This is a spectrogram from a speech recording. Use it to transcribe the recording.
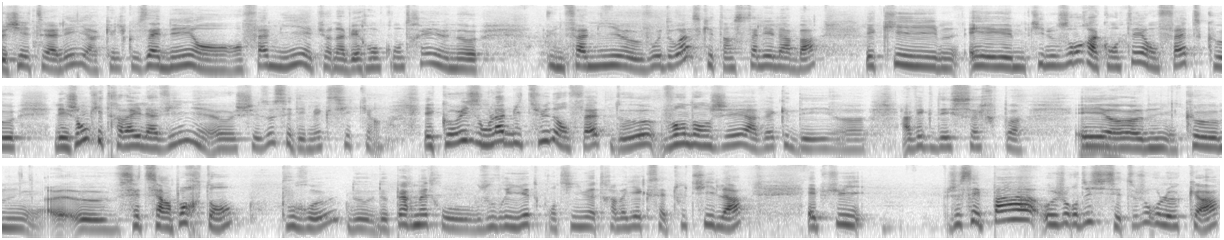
j'y étais allée il y a quelques années en, en, famille et puis on avait rencontré une, une famille euh, vaudoise qui est installée là-bas et qui, et qui nous ont raconté en fait que les gens qui travaillent la vigne euh, chez eux, c'est des Mexicains et qu'ils ont l'habitude en fait de vendanger avec des, euh, avec des serpes et mmh. que c'est important pour eux de, de, permettre aux ouvriers de continuer à travailler avec cet outil-là. Et puis je ne sais pas aujourd'hui si c'est toujours le cas,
